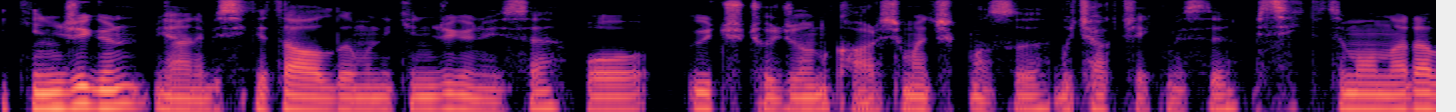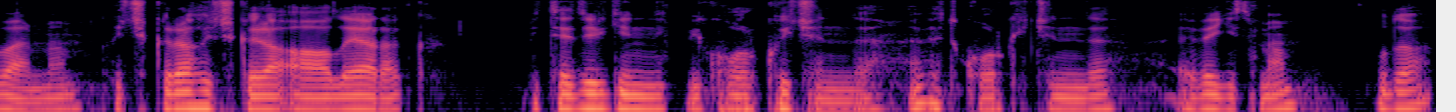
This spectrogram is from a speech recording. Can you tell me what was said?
İkinci gün yani bisikleti aldığımın ikinci günü ise o üç çocuğun karşıma çıkması, bıçak çekmesi, bisikletimi onlara vermem, hıçkıra hıçkıra ağlayarak bir tedirginlik, bir korku içinde, evet korku içinde eve gitmem. Bu da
